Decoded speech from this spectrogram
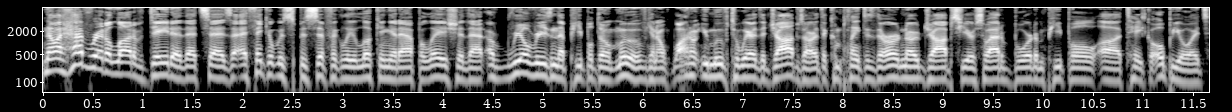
Now, I have read a lot of data that says, I think it was specifically looking at Appalachia, that a real reason that people don't move, you know, why don't you move to where the jobs are? The complaint is there are no jobs here. So out of boredom, people uh, take opioids.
